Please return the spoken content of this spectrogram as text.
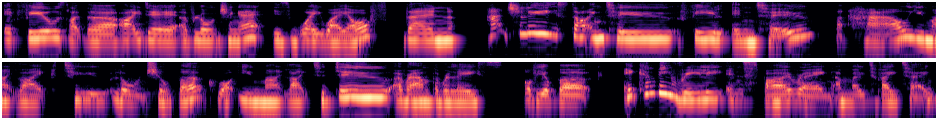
it feels like the idea of launching it is way, way off, then actually starting to feel into how you might like to launch your book, what you might like to do around the release of your book, it can be really inspiring and motivating.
